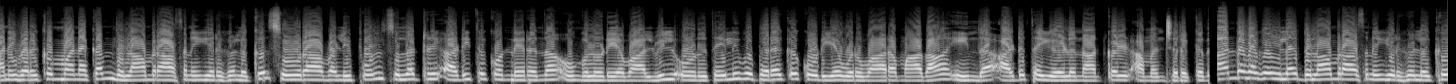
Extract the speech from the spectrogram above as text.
அனைவருக்கும் வணக்கம். துலாம் ராசனையர்களுக்கு சூறாவளி போல் சுழற்றி அடித்து கொண்டிருந்த உங்களுடைய வாழ்வில் ஒரு தெளிவு பிறக்கக்கூடிய ஒரு வாரமாக தான் இந்த அடுத்த ஏழு நாட்கள் அமைஞ்சிருக்குது. அந்த வகையில துலாம் ராசனையர்களுக்கு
